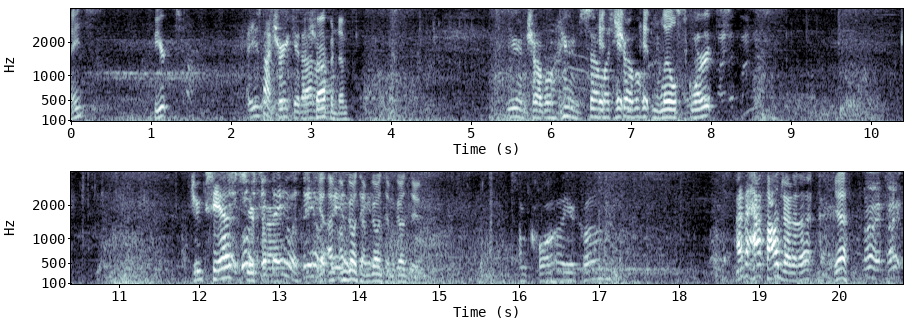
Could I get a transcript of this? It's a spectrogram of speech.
Nice. Feart. I used my trinket. I don't Sharpened know. him. You're in trouble. You're in so Hit, much hit, trouble. hitting lil squirts. Juke Yeah, CS. go, You're stay fine. stay healer, Yeah, stay I'm, I'm going to, I'm going to, I'm going to. I'm coil. You're coiled. I have a half hodge out of that. Yeah. Alright, alright.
